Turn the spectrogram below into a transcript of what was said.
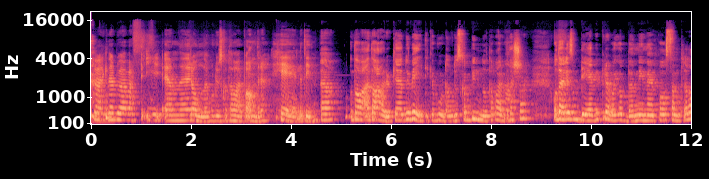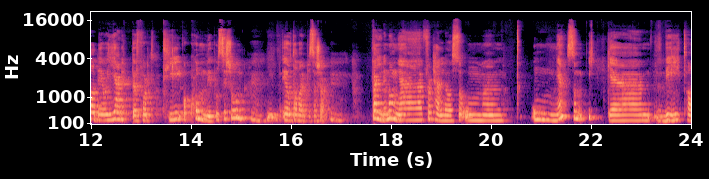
Du er ikke der. Du har vært i en rolle hvor du skal ta vare på andre hele tiden. Ja, og da, da er du ikke Du vet ikke hvordan du skal begynne å ta vare på deg sjøl. Og det er liksom det vi prøver å jobbe mye med på senteret. da, Det å hjelpe folk til å komme i posisjon i å ta vare på seg sjøl. Veldig mange forteller også om eh, unge som ikke vil ta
